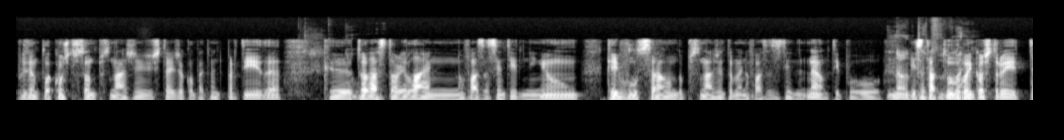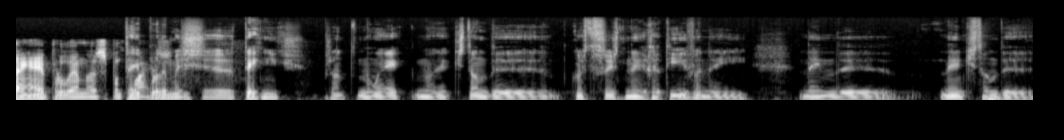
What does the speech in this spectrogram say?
por exemplo, a construção de personagens esteja completamente partida, que Não. toda a storyline não faça sentido nenhum, que a evolução do personagem também não faça sentido. Não, tipo, Não, isso tá está tudo bem construído. Tem é, problemas pontuais. Tem problemas eh, técnicos, pronto, não é, não é questão de construções de narrativa, nem, nem de nem questão de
